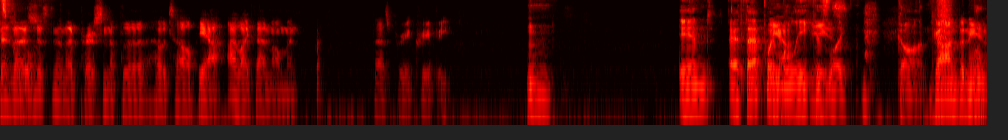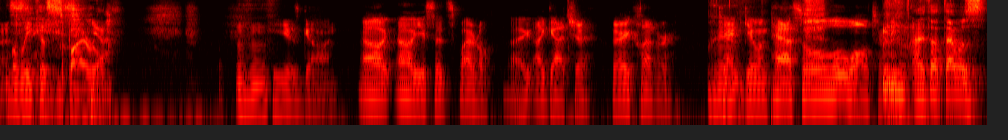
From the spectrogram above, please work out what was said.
that's turns out it's just another person at the hotel. Yeah, I like that moment. That's pretty creepy. And at that point, Malik is like gone, Gone bananas. Malik has He's- spiraled. Mhm. he is gone. Oh, oh, you said spiral. I, I gotcha. Very clever. Can't go and pass old Walter. I thought that was.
